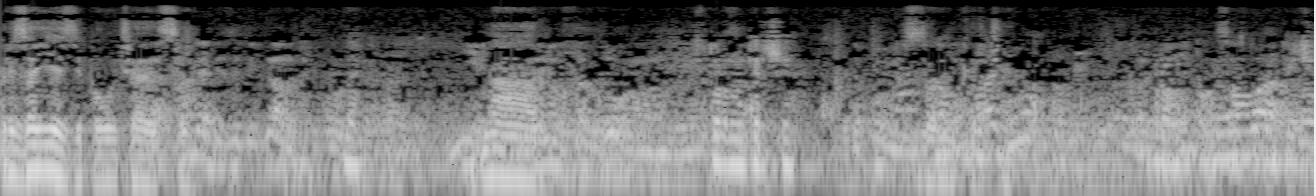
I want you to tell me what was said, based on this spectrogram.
При заезде, получается. На В сторону Керчи. сторону Керчи. Правая полоса в сторону Керчи.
